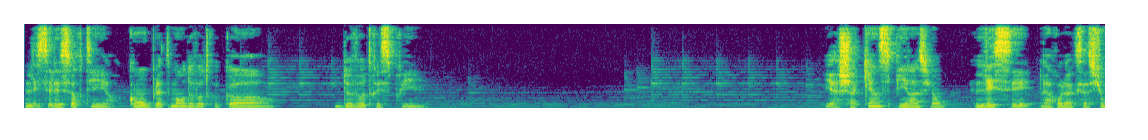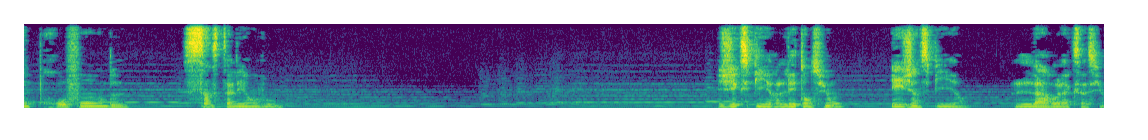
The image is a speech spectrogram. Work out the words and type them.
Laissez-les sortir complètement de votre corps, de votre esprit. Et à chaque inspiration, laissez la relaxation profonde s'installer en vous. J'expire les tensions et j'inspire la relaxation.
